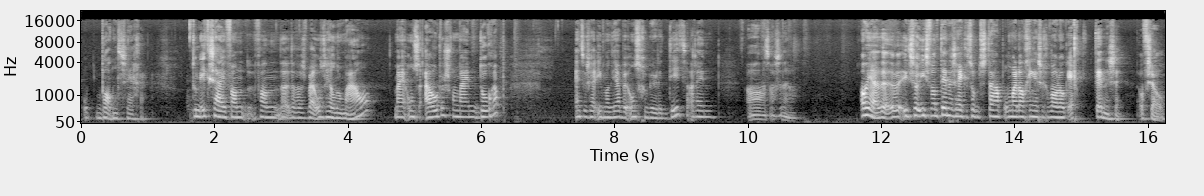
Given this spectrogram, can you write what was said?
op band zeggen. Toen ik zei van, van dat was bij ons heel normaal. Bij onze ouders van mijn dorp. En toen zei iemand, ja, bij ons gebeurde dit. Alleen, oh, wat was het nou? Oh ja, de- zoiets van tennisrackets op de stapel. Maar dan gingen ze gewoon ook echt tennissen of zo.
